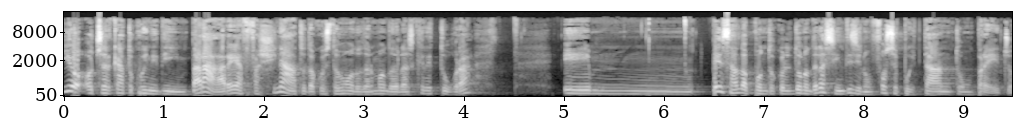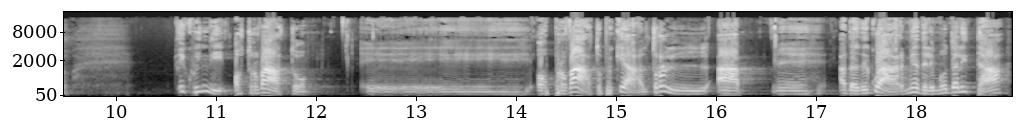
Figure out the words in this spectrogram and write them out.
Io ho cercato quindi di imparare, affascinato da questo mondo, dal mondo della scrittura, e mm, pensando appunto che il dono della sintesi non fosse poi tanto un pregio. E quindi ho trovato, eh, ho provato più che altro a, eh, ad adeguarmi a delle modalità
